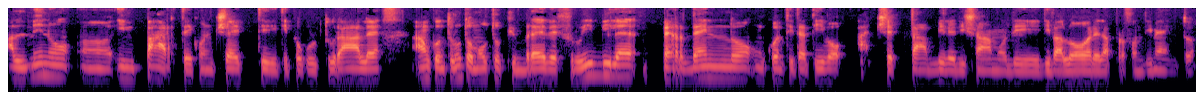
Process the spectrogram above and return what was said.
almeno uh, in parte i concetti di tipo culturale a un contenuto molto più breve e fruibile, perdendo un quantitativo accettabile, diciamo, di, di valore d'approfondimento?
